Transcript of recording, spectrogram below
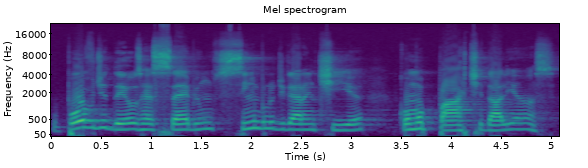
O povo de Deus recebe um símbolo de garantia como parte da aliança.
